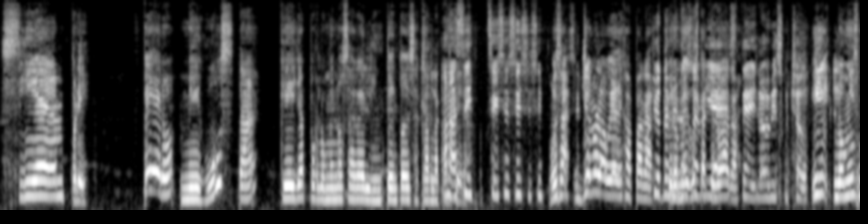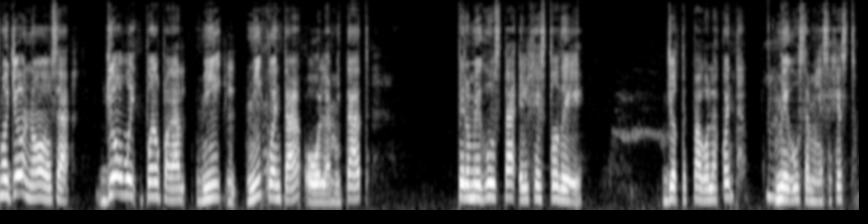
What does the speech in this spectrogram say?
siempre, pero me gusta que ella por lo menos haga el intento de sacar la cartera. Ajá, sí, sí, sí, sí, sí. sí. O sea, Sí. yo no la voy a dejar pagar, Yo pero me gusta que lo haga. Este, lo había escuchado. Y lo mismo yo, ¿no? O sea, yo voy, puedo pagar mi, mi cuenta o la mitad, pero me gusta el gesto de yo te pago la cuenta. Me gusta a mí ese gesto.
